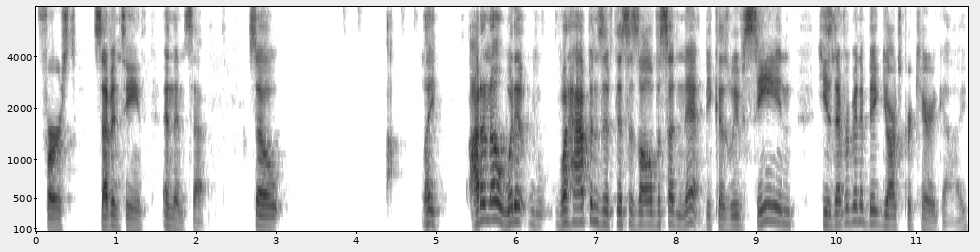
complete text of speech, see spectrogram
first, 17th, and then seventh. So like I don't know what it what happens if this is all of a sudden it because we've seen he's never been a big yards per carry guy,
